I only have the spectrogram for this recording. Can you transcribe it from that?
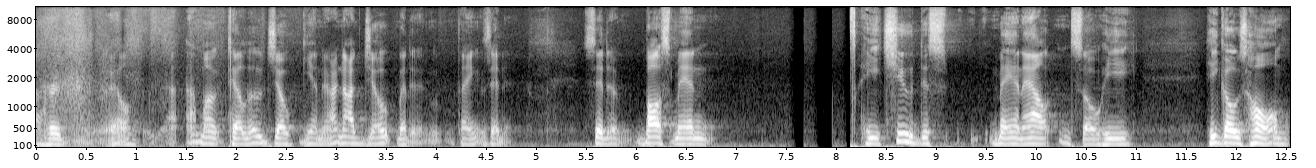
I heard, well, I'm going to tell a little joke again. I'm not joke, but a thing said, said a boss man, he chewed this man out, and so he he goes home.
